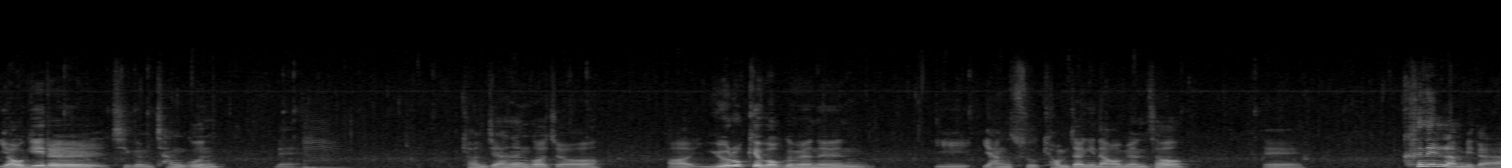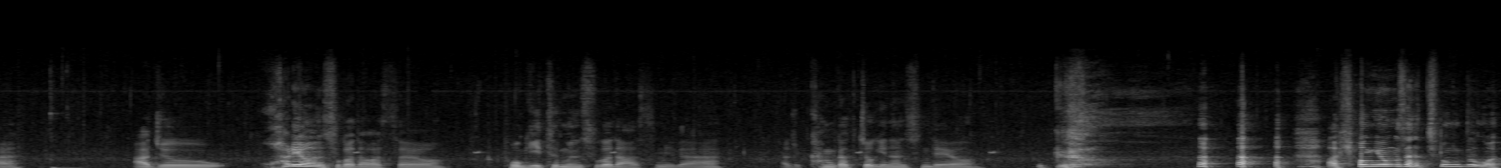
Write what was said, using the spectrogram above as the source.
여기를 지금 장군 네. 견제하는 거죠. 어, 요렇게 먹으면은 이 양수 겸장이 나오면서 네, 큰일 납니다. 아주 화려한 수가 나왔어요. 보기 드문 수가 나왔습니다. 아주 감각적인 한 수인데요. 그- 아, 형용사 총동원.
